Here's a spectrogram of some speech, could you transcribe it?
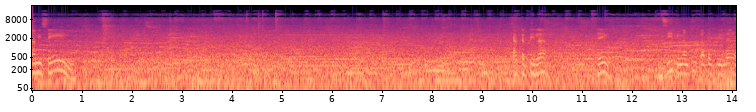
Dami sale. Caterpillar. Sale. Z, tingnan ko, Caterpillar.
